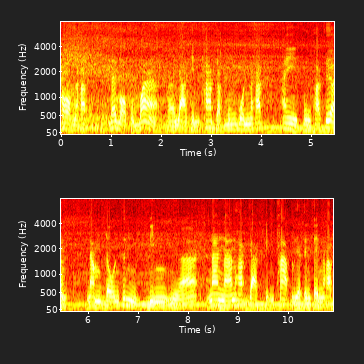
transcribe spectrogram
ชอบนะครับ ได้บอกผมว่าอยากเห็นภาพจากมุมบนนะครับ ให้ปูพระเครื่องนำโดนขึ้นบินเหนือน่านน้ำนะครับ อยากเห็นภาพเรือเต็มๆนะครับ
